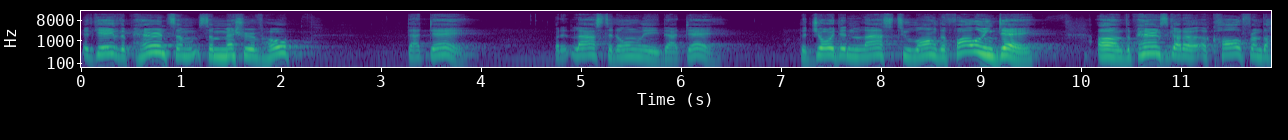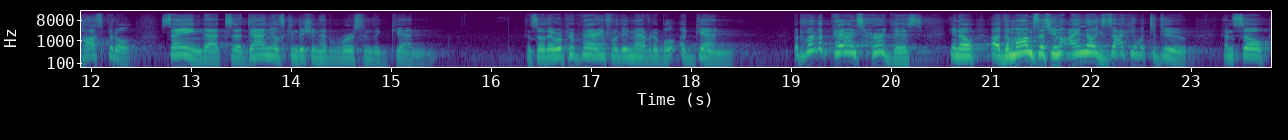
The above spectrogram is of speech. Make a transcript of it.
It gave the parents some, some measure of hope that day. But it lasted only that day. The joy didn't last too long. The following day, um, the parents got a, a, call from the hospital saying that uh, Daniel's condition had worsened again. And so they were preparing for the inevitable again. But when the parents heard this, you know, uh, the mom says, you know, I know exactly what to do. And so,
